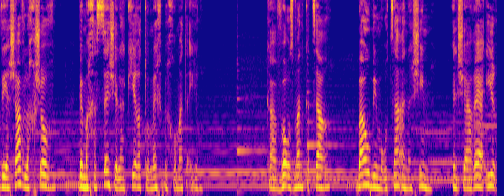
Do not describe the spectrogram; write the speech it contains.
וישב לחשוב במחסה של הקיר התומך בחומת העיר. כעבור זמן קצר, באו במרוצה אנשים אל שערי העיר,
